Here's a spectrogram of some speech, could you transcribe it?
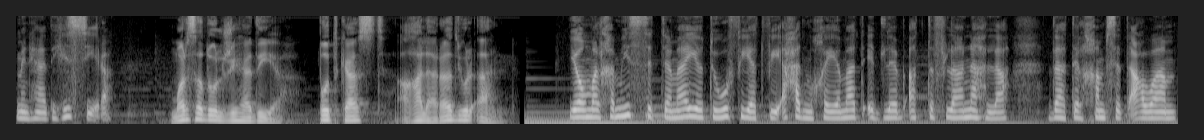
من هذه السيرة. مرصد الجهادية بودكاست على راديو الآن. يوم الخميس 6 مايو توفيت في أحد مخيمات إدلب الطفلة نهلة ذات الخمسة أعوام.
